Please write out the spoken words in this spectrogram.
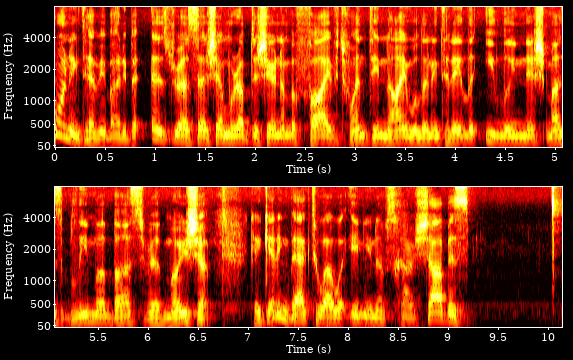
Morning to everybody. Bezras Hashem, we're up to shiur number 529. We're learning today Le'iloi Nishmas Blima Bas Reb Moshe. Okay, getting back to our inyan of Schar Shabbos.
